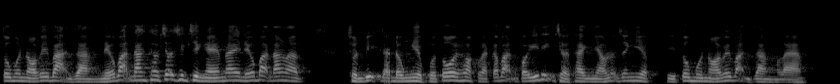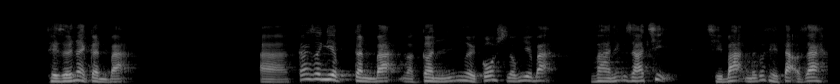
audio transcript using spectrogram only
tôi muốn nói với bạn rằng nếu bạn đang theo dõi chương trình ngày hôm nay nếu bạn đang là chuẩn bị là đồng nghiệp của tôi hoặc là các bạn có ý định trở thành nhà luận doanh nghiệp thì tôi muốn nói với bạn rằng là thế giới này cần bạn. À, các doanh nghiệp cần bạn và cần những người coach giống như bạn và những giá trị chỉ bạn mới có thể tạo ra.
